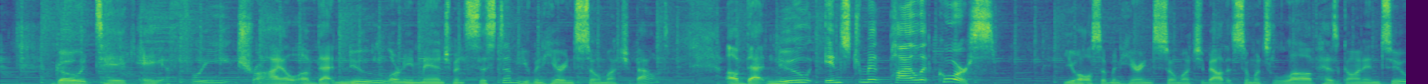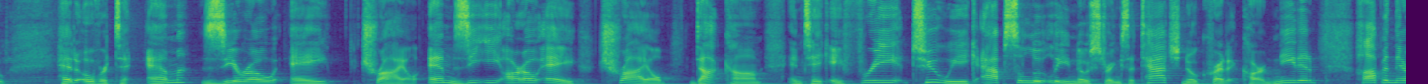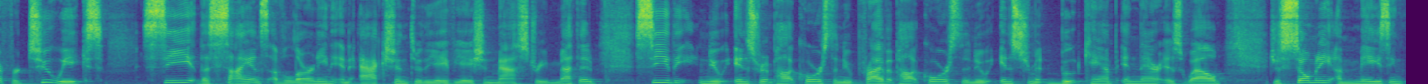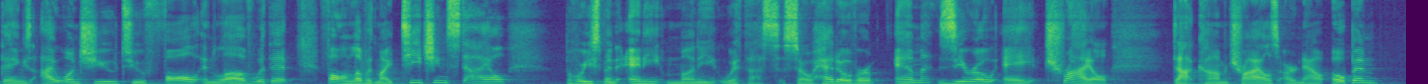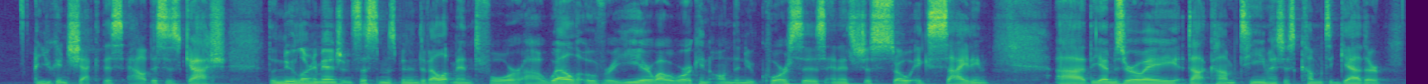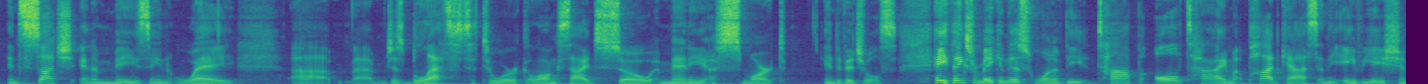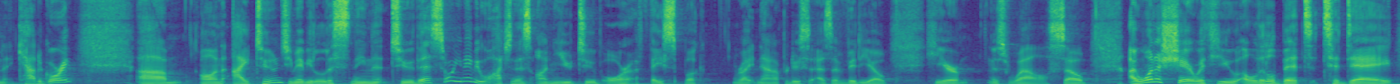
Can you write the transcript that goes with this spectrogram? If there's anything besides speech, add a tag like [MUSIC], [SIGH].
go take a free trial of that new learning management system you've been hearing so much about, of that new instrument pilot course you've also been hearing so much about, that so much love has gone into. Head over to M0A trial, M Z E R O A trial.com, and take a free two week, absolutely no strings attached, no credit card needed. Hop in there for two weeks. See the science of learning in action through the aviation mastery method. See the new instrument pilot course, the new private pilot course, the new instrument boot camp in there as well. Just so many amazing things. I want you to fall in love with it, fall in love with my teaching style before you spend any money with us. So head over m0atrial.com. Trials are now open and you can check this out. This is, gosh, the new learning management system has been in development for uh, well over a year while we're working on the new courses, and it's just so exciting. Uh, the M0A.com team has just come together in such an amazing way uh, I'm just blessed to work alongside so many smart individuals. Hey, thanks for making this one of the top all time podcasts in the aviation category. Um, on iTunes, you may be listening to this, or you may be watching this on YouTube or Facebook right now. I produce it as a video here as well. So, I want to share with you a little bit today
